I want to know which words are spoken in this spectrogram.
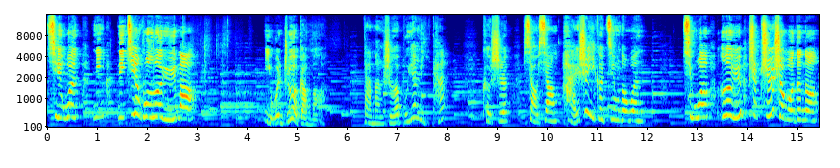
请问您，您见过鳄鱼吗？”“你问这干嘛？”大蟒蛇不愿理他。可是小象还是一个劲地问：“请问鳄鱼是吃什么的呢？”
